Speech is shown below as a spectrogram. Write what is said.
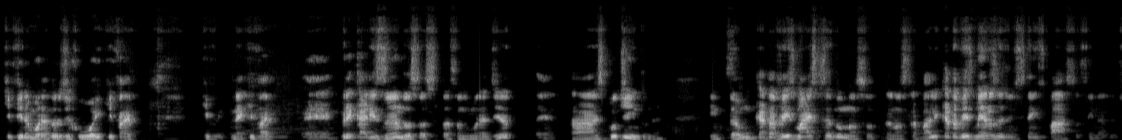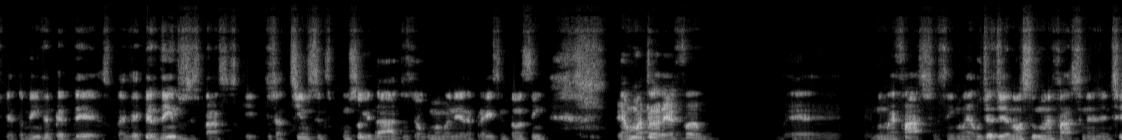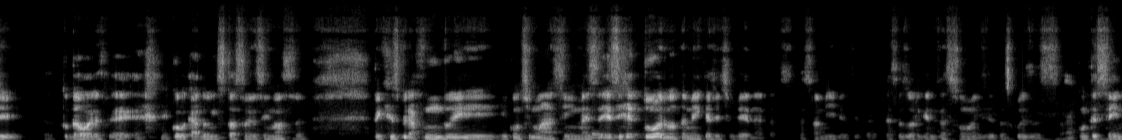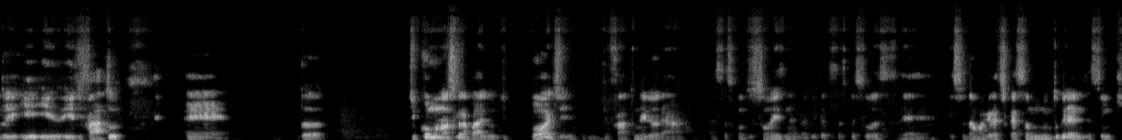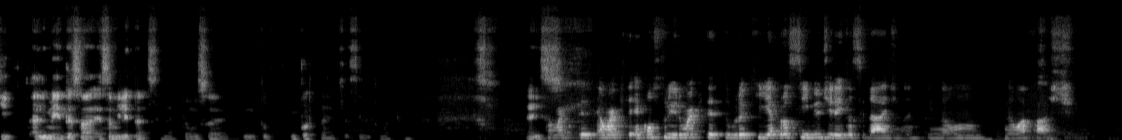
que vira morador de rua e que vai que, né, que vai é, precarizando a sua situação de moradia está é, explodindo, né? Então, cada vez mais precisa do nosso do nosso trabalho e cada vez menos a gente tem espaço, assim, né? A gente vai, também vai perder, vai, vai perdendo os espaços que, que já tinham sido consolidados de alguma maneira para isso. Então, assim, é uma tarefa é, não é fácil, assim, não é o dia a dia nosso não é fácil, né? A gente toda hora é, é colocado em situações assim, nossa, tem que respirar fundo e, e continuar assim. Mas Sim. esse retorno também que a gente vê, né, das, das famílias, dessas organizações e das coisas acontecendo e, e, e de fato é, do, de como o nosso trabalho pode de fato melhorar essas condições né, da vida dessas pessoas é, isso dá uma gratificação muito grande, assim, que alimenta essa, essa militância. Né? Então isso é muito importante, assim, É isso. É, é, é construir uma arquitetura que aproxime o direito à cidade, né? E não, não afaste.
